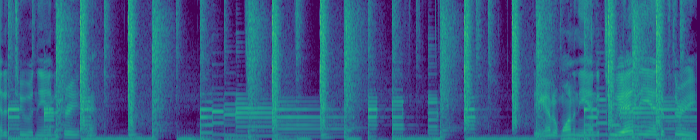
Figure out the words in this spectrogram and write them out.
End of two and the end of three. And, the end of one and the end of two and the end of three.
